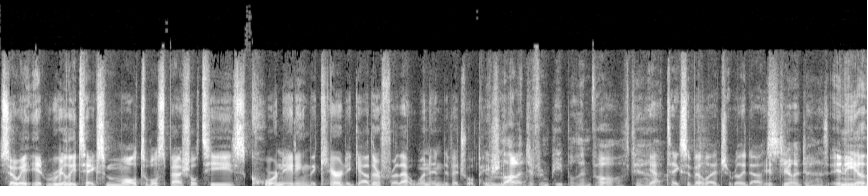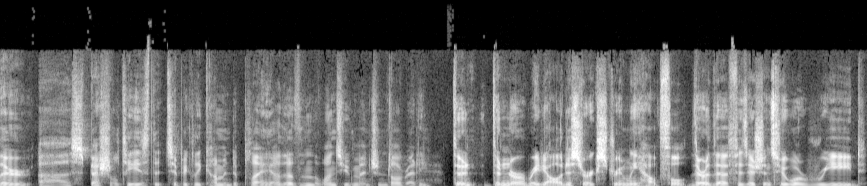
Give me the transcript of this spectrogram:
so it, it really takes multiple specialties coordinating the care together for that one individual patient. A lot of different people involved. Yeah, yeah, it takes a village. It really does. It really does. Any other uh, specialties that typically come into play other than the ones you've mentioned already? The the neuroradiologists are extremely helpful. They're the physicians who will read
